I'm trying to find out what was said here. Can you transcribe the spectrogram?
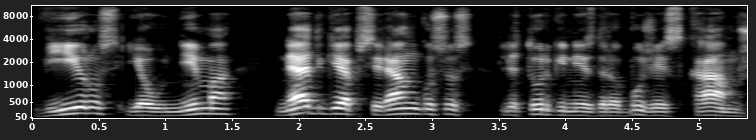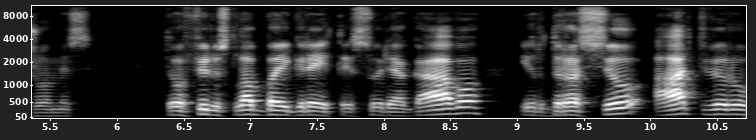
vyrus, jaunimą, netgi apsirengusius liturginiais drabužiais kamžomis. Teofilius labai greitai sureagavo ir drąsiu atviru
